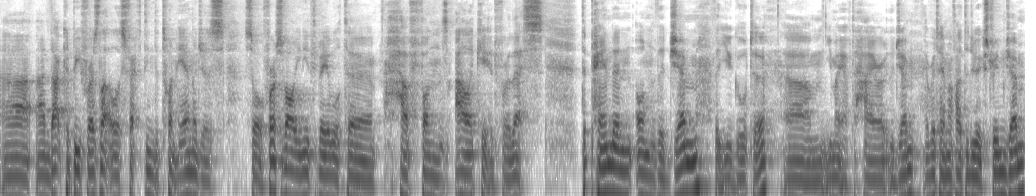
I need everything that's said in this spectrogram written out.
Uh, and that could be for as little as 15 to 20 images. So first of all, you need to be able to have funds allocated for this. Depending on the gym that you go to, um, you might have to hire out the gym. Every time I've had to do extreme gym,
